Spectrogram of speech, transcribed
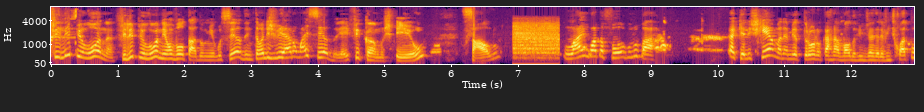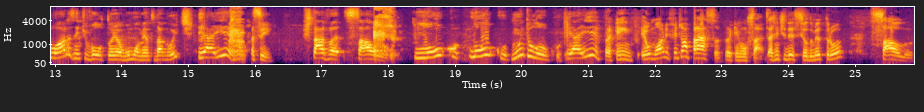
Felipe e Luna, Felipe e Luna iam voltar domingo cedo, então eles vieram mais cedo. E aí ficamos eu, Saulo, lá em Botafogo, no bar. É aquele esquema, né? Metrô no Carnaval do Rio de Janeiro é 24 horas, a gente voltou em algum momento da noite. E aí, assim, estava Saulo louco, louco, muito louco. E aí, pra quem. Eu moro em frente a uma praça, pra quem não sabe. A gente desceu do metrô, Saulo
